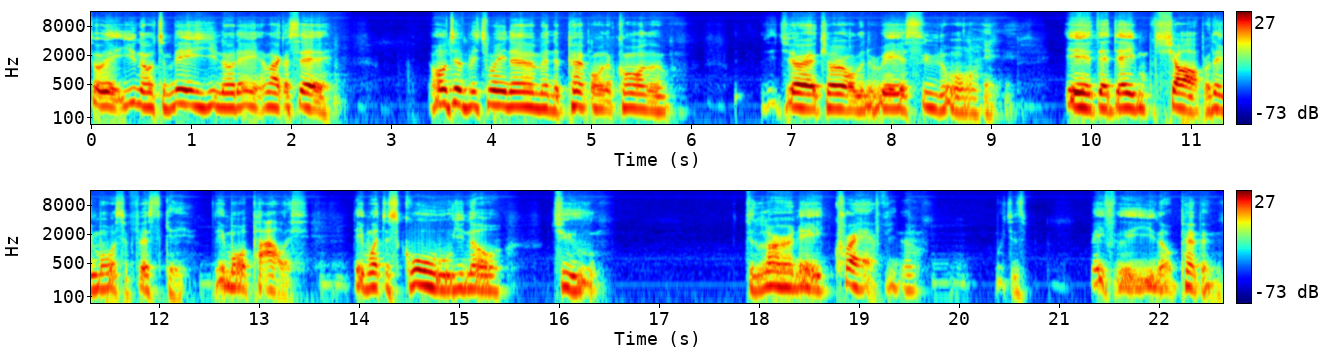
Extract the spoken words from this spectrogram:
So that, you know, to me, you know, they like I said, the only difference between them and the pimp on the corner the Jheri curl and the red suit on is that they sharp or they more sophisticated. They more polished. They went to school, you know, to to learn a craft, you know, which is basically, you know, pimping.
